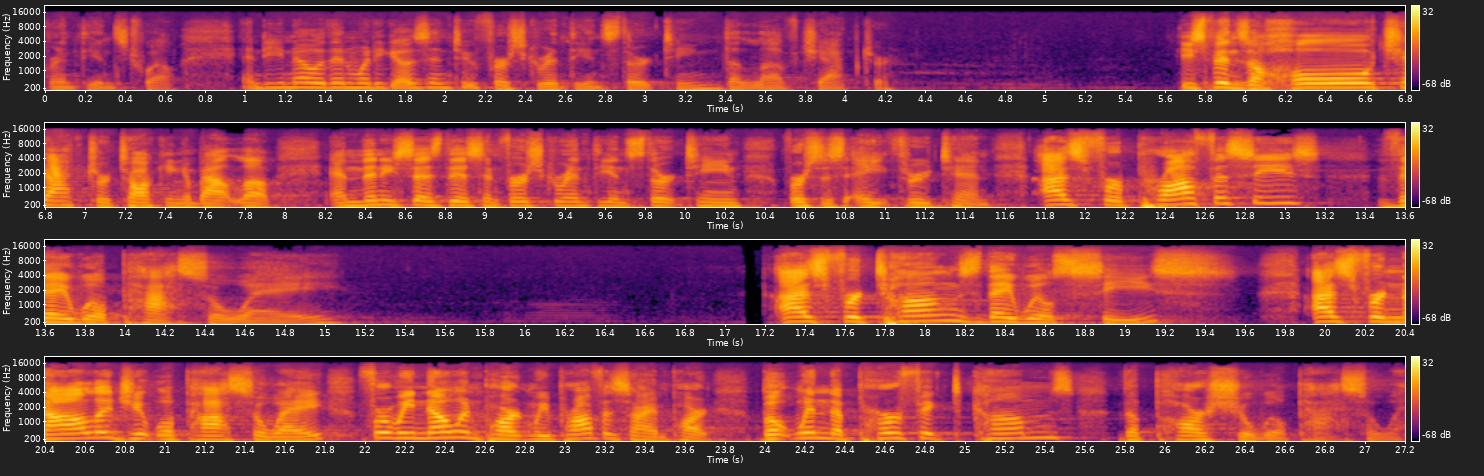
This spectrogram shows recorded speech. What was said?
Corinthians 12. And do you know then what he goes into? 1 Corinthians 13, the love chapter. He spends a whole chapter talking about love. And then he says this in 1 Corinthians 13, verses 8 through 10. As for prophecies, they will pass away. As for tongues, they will cease. As for knowledge, it will pass away. For we know in part and we prophesy in part. But when the perfect comes, the partial will pass away.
